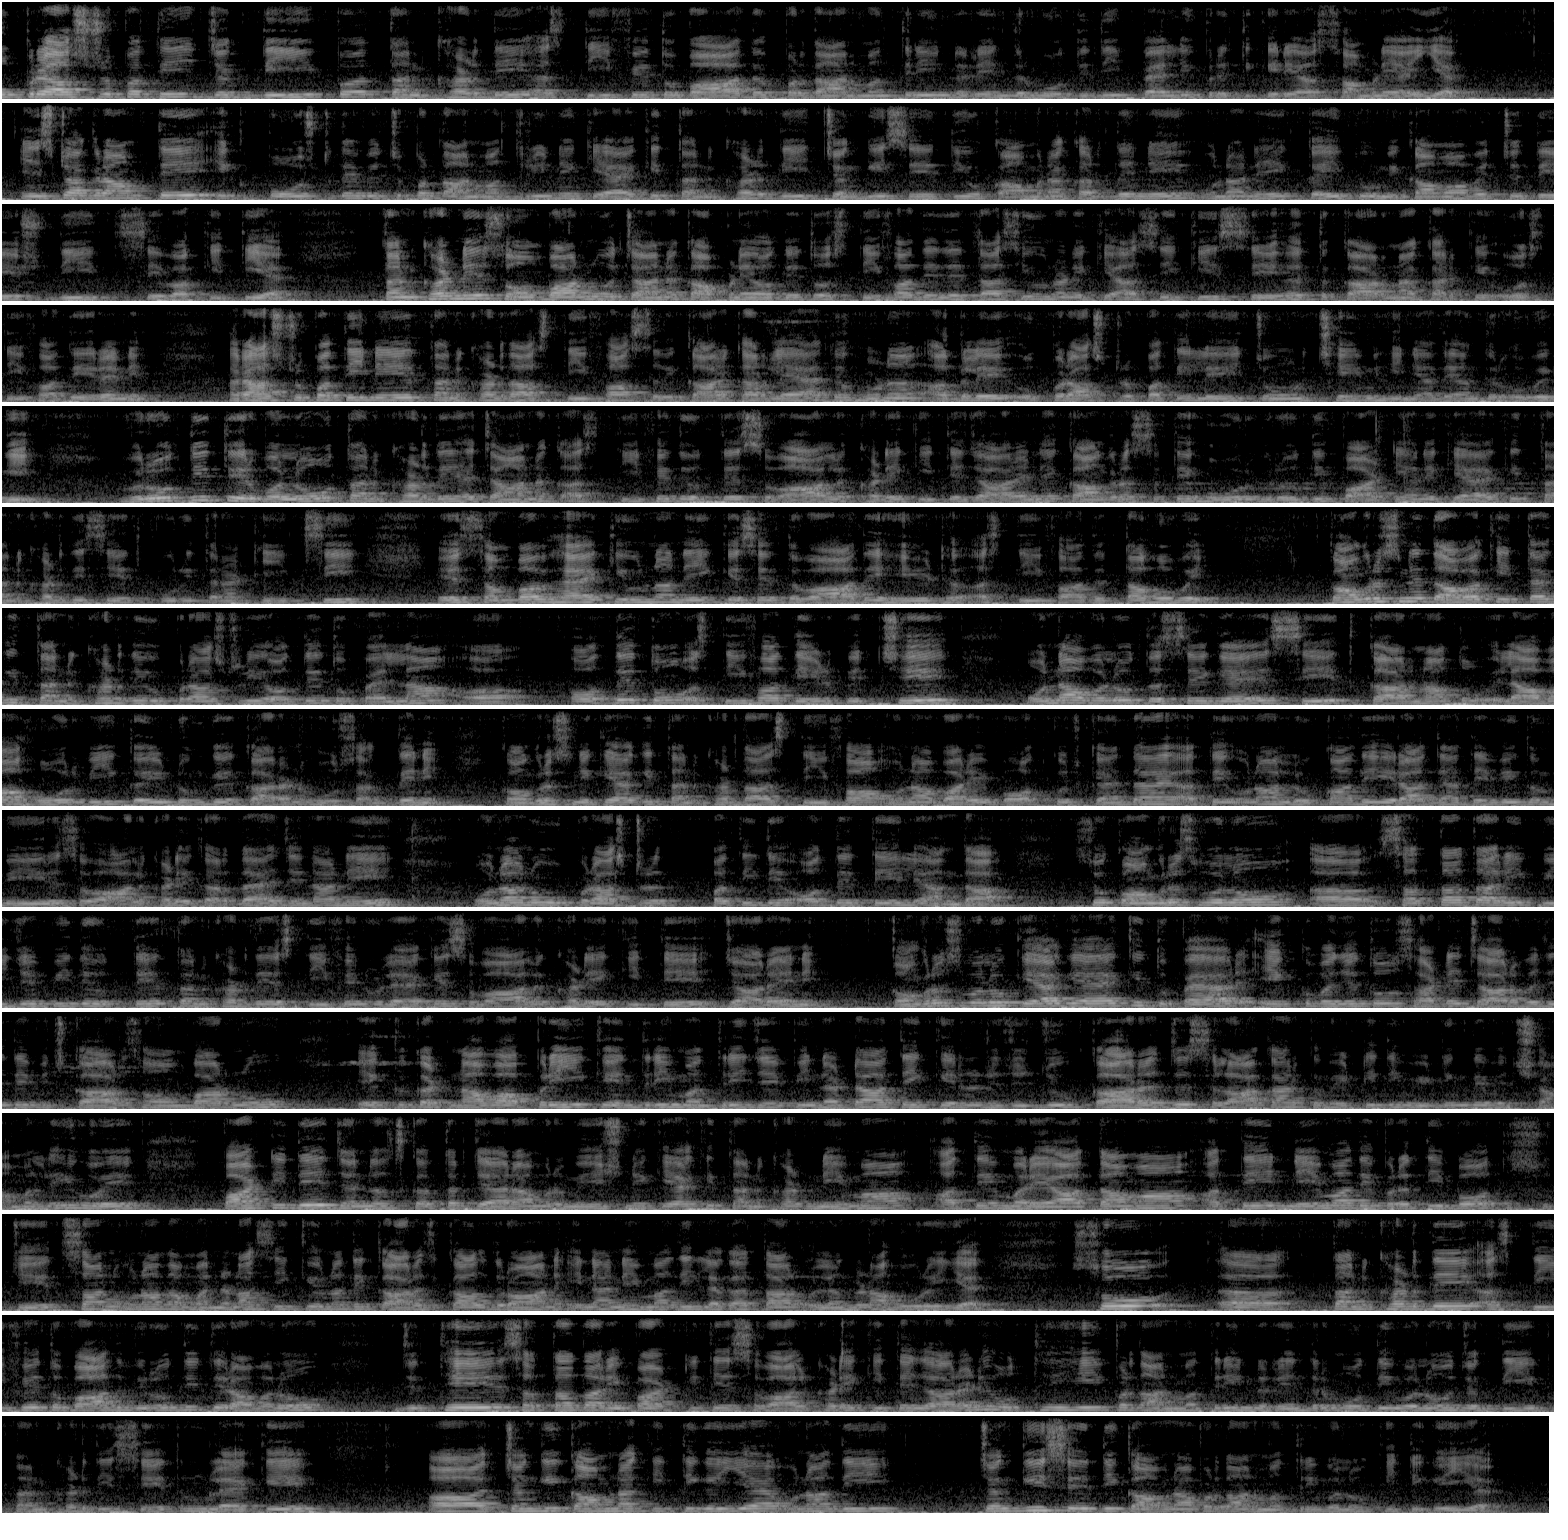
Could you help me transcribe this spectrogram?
ਉਪ ਰਾਸ਼ਟਰਪਤੀ ਜਗਦੀਪ ਧਨਖੜ ਦੇ ਅਸਤੀਫੇ ਤੋਂ ਬਾਅਦ ਪ੍ਰਧਾਨ ਮੰਤਰੀ ਨਰਿੰਦਰ ਮੋਦੀ ਦੀ ਪਹਿਲੀ ਪ੍ਰਤੀਕਿਰਿਆ ਸਾਹਮਣੇ ਆਈ ਹੈ। ਇੰਸਟਾਗ੍ਰam ਤੇ ਇੱਕ ਪੋਸਟ ਦੇ ਵਿੱਚ ਪ੍ਰਧਾਨ ਮੰਤਰੀ ਨੇ ਕਿਹਾ ਹੈ ਕਿ ਧਨਖੜ ਦੀ ਚੰਗੀ ਸਿਹਤ ਦੀ ਉਹ ਕਾਮਨਾ ਕਰਦੇ ਨੇ। ਉਹਨਾਂ ਨੇ ਕਈ ਭੂਮਿਕਾਵਾਂ ਵਿੱਚ ਦੇਸ਼ ਦੀ ਸੇਵਾ ਕੀਤੀ ਹੈ। ਧਨਖੜ ਨੇ ਸੋਮਵਾਰ ਨੂੰ ਅਚਾਨਕ ਆਪਣੇ ਅਹੁਦੇ ਤੋਂ ਅਸਤੀਫਾ ਦੇ ਦਿੱਤਾ ਸੀ। ਉਹਨਾਂ ਨੇ ਕਿਹਾ ਸੀ ਕਿ ਸਿਹਤ ਕਾਰਨਾਂ ਕਰਕੇ ਉਹ ਅਸਤੀਫਾ ਦੇ ਰਹੇ ਨੇ। ਰਾਸ਼ਟਰਪਤੀ ਨੇ ਧਨਖੜ ਦਾ ਅਸਤੀਫਾ ਸਵੀਕਾਰ ਕਰ ਲਿਆ ਹੈ ਤੇ ਹੁਣ ਅਗਲੇ ਉਪ ਰਾਸ਼ਟਰਪਤੀ ਲਈ ਚੋਣ 6 ਮਹੀਨਿਆਂ ਦੇ ਅੰਦਰ ਹੋਵੇਗੀ। ਵਿਰੋਧੀ ਧਿਰ ਵੱਲੋਂ ਧਨਖੜ ਦੇ ਅਚਾਨਕ ਅਸਤੀਫੇ ਦੇ ਉੱਤੇ ਸਵਾਲ ਖੜੇ ਕੀਤੇ ਜਾ ਰਹੇ ਨੇ। ਕਾਂਗਰਸ ਅਤੇ ਹੋਰ ਵਿਰੋਧੀ ਪਾਰਟੀਆਂ ਨੇ ਕਿਹਾ ਹੈ ਕਿ ਧਨਖੜ ਦੀ ਸਿਹਤ ਪੂਰੀ ਤਰ੍ਹਾਂ ਠੀਕ ਸੀ। ਇਹ ਸੰਭਵ ਹੈ ਕਿ ਉਹਨਾਂ ਨੇ ਕਿਸੇ ਦਬਾਅ ਦੇ ਹੇਠ ਅਸਤੀਫਾ ਦਿੱਤਾ ਹੋਵੇ। ਕਾਂਗਰਸ ਨੇ ਦਾਅਵਾ ਕੀਤਾ ਕਿ ਧਨਖੜ ਦੇ ਉਪ ਰਾਸ਼ਟਰੀ ਅਹੁਦੇ ਤੋਂ ਪਹਿਲਾਂ ਅਹੁਦੇ ਤੋਂ ਅਸਤੀਫਾ ਦੇਣ ਪਿੱਛੇ ਉਹਨਾਂ ਵੱਲੋਂ ਦੱਸੇ ਗਏ ਸਿਹਤ ਕਾਰਨਾਂ ਤੋਂ ਇਲਾਵਾ ਹੋਰ ਵੀ ਕਈ ਡੂੰਘੇ ਕਾਰਨ ਹੋ ਸਕਦੇ ਨੇ। ਕਾਂਗਰਸ ਨੇ ਕਿਹਾ ਕਿ ਧਨਖੜ ਦਾ ਅਸਤੀਫਾ ਉਹਨਾਂ ਬਾਰੇ ਬਹੁਤ ਕੁਝ ਕਹਿੰਦਾ ਹੈ ਅਤੇ ਉਹਨਾਂ ਲੋਕਾਂ ਦੇ ਇਰਾਦਿਆਂ ਤੇ ਵੀ ਗੰਭੀਰ ਸਵਾਲ ਖੜੇ ਕਰਦਾ ਹੈ ਜਿਨ੍ਹਾਂ ਨੇ ਉਹਨਾਂ ਨੂੰ ਉਪ ਰਾਸ਼ਟਰਪਤੀ ਦੇ ਅਹੁਦੇ ਤੇ ਲਿਆਂਦਾ। ਸੋ ਕਾਂਗਰਸ ਵੱਲੋਂ ਅ, ਸੱਤਾਧਾਰੀ ਬੀਜੇਪੀ ਦੇ ਉੱਤੇ ਧਨਖੜ ਦੇ ਅਸਤੀਫੇ ਨੂੰ ਲੈ ਕੇ ਸਵਾਲ ਖੜੇ ਕੀਤੇ ਜਾ ਰਹੇ ਨੇ। ਕਾਂਗਰਸ ਵੱਲੋਂ ਕਿਹਾ ਗਿਆ ਹੈ ਕਿ ਦੁਪਹਿਰ 1 ਵਜੇ ਤੋਂ 4:30 ਵਜੇ ਦੇ ਵਿਚਕਾਰ ਸੋਮਵਾਰ ਨੂੰ ਇੱਕ ਘਟਨਾ ਵਾਪਰੀ। ਕੇਂਦਰੀ ਮੰਤਰੀ ਜੇਪੀ ਨੱਡਾ ਅਤੇ ਕਿਰਨ ਰਿਜਿਜੂ ਕਾਰਜ ਸਲਾਹਕਾਰ ਕਮੇਟੀ ਦੀ ਮੀਟਿੰਗ ਦੇ ਵਿੱਚ ਸ਼ਾਮਲ ਨਹੀਂ ਹੋਏ। ਪਾਰਟੀ ਦੇ ਜਨਰਲ ਸਕੱਤਰ ਜੈਰਾਮ ਰਮੇਸ਼ ਨੇ ਕਿਹਾ ਕਿ ਧਨਖੜ ਨਿਯਮਾਂ ਅਤੇ ਮਰਿਆਦਾਵਾਂ ਅਤੇ ਨਿਯਮਾਂ ਦੇ ਪ੍ਰਤੀ ਬਹੁਤ ਸੁਚੇਤ ਸਨ। ਉਹਨਾਂ ਦਾ ਮੰਨਣਾ ਸੀ ਕਿ ਉਹਨਾਂ ਦੇ ਕਾਰਜਕਾਲ ਦੌਰਾਨ ਇਹਨਾਂ ਨਿਯਮਾਂ ਦੀ ਲਗਾਤਾਰ ਉਲੰਘਣਾ ਹੋ ਰਹੀ ਹੈ। ਸੋ ਧਨਖੜ ਦੇ ਅਸਤੀਫੇ ਤੋਂ ਬਾਅਦ ਵਿਰੋਧੀ ਧਿਰਾਂ ਵੱਲੋਂ ਜਿੱਥੇ ਸੱਤਾਧਾਰੀ ਪਾਰਟੀ ਤੇ ਸਵਾਲ ਖੜੇ ਕੀਤੇ ਜਾ ਰਹੇ ਨੇ, ਉੱਥੇ ਹੀ ਪ੍ਰਧਾਨ ਮੰਤਰੀ ਨਰਿੰਦਰ ਮੋਦੀ ਵੱਲੋਂ ਜਗਦੀਪ ਧਨਖੜ ਦੀ ਸਿਹਤ ਨੂੰ ਲੈ ਕੇ ਚੰਗੀ ਕਾਮਨਾ ਕੀਤੀ ਗਈ ਹੈ। ਉਹਨਾਂ ਦੀ ਚੰਗੀ ਸਿਹਤ ਦੀ ਕਾਮਨਾ ਪ੍ਰਧਾਨ ਮੰਤਰੀ ਵੱਲੋਂ ਕੀਤੀ ਗਈ ਹੈ।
